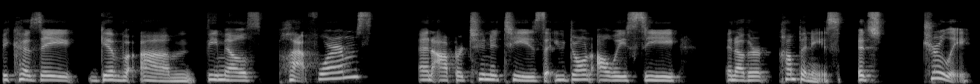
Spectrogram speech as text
because they give um, females platforms and opportunities that you don't always see in other companies. It's truly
